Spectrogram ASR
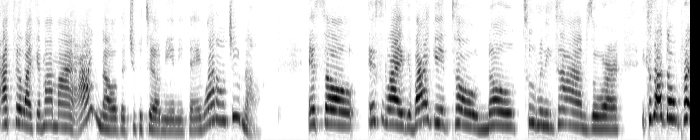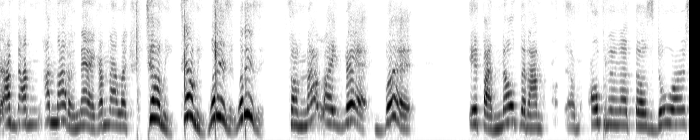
I feel like in my mind, I know that you could tell me anything. Why don't you know? And so it's like if I get told no too many times, or because I don't pray, I'm, I'm I'm not a nag. I'm not like, tell me, tell me, what is it? What is it? So I'm not like that. But if I know that I'm I'm opening up those doors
